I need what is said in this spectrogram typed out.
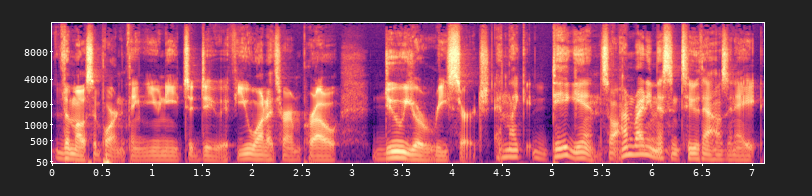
the most important thing you need to do if you want to turn pro. Do your research and like dig in. So I'm writing this in 2008.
